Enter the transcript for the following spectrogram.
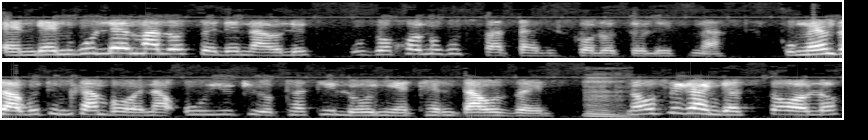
And then kule mali osele nayo le uzokhona ukusibhadala isikoloto lesi na? Kungenza ukuthi mhlawumbe wena uyuthi uyothatha iloni ye-ten thousand. Na ufika ngesitolo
